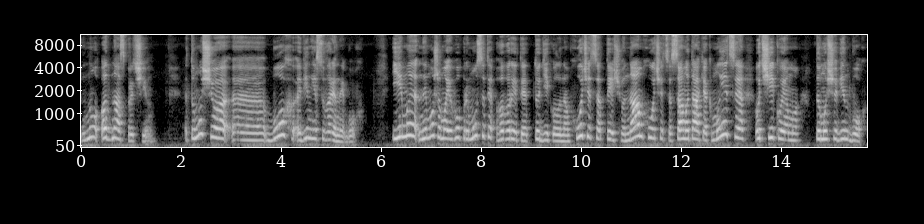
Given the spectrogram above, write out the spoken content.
Ну, одна з причин. Тому що е, Бог він є суверенний Бог. І ми не можемо його примусити говорити тоді, коли нам хочеться, те, що нам хочеться, саме так, як ми це очікуємо, тому що він Бог.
